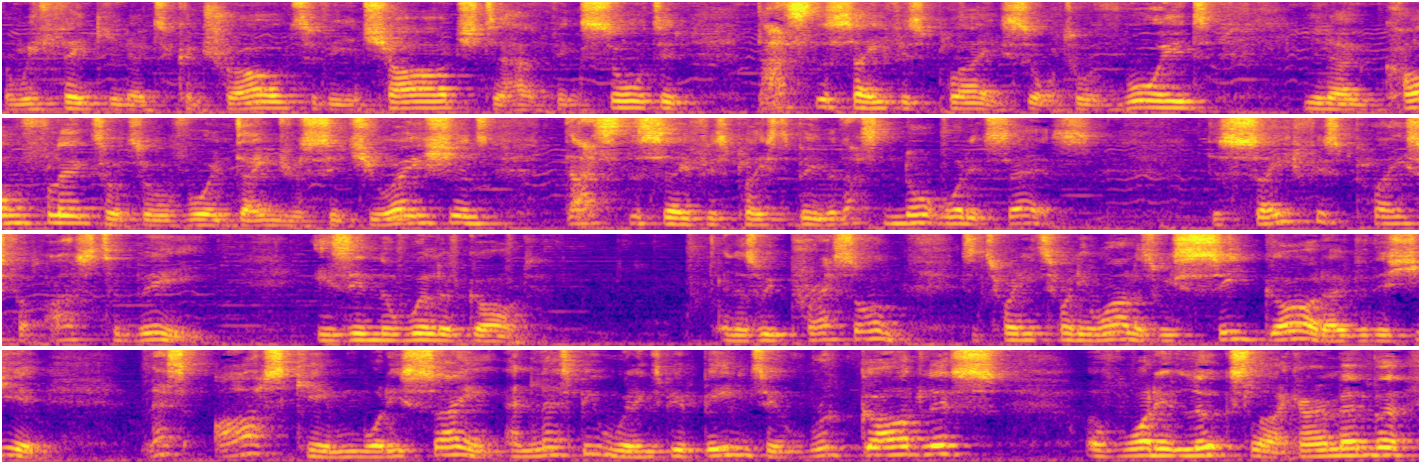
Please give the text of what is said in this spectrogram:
and we think, you know, to control, to be in charge, to have things sorted, that's the safest place, or to avoid, you know, conflict or to avoid dangerous situations. That's the safest place to be, but that's not what it says. The safest place for us to be is in the will of God. And as we press on to 2021, as we seek God over this year, let's ask Him what He's saying and let's be willing to be obedient to regardless of what it looks like. I remember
